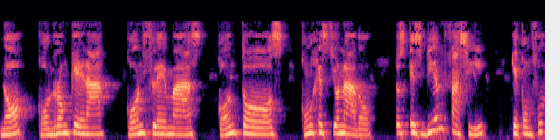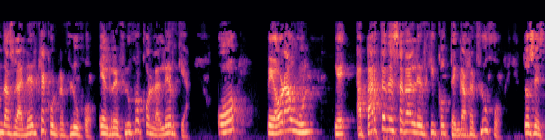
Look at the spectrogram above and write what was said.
¿no? Con ronquera, con flemas, con tos, congestionado. Entonces, es bien fácil que confundas la alergia con reflujo, el reflujo con la alergia, o peor aún, que aparte de ser alérgico tengas reflujo. Entonces,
